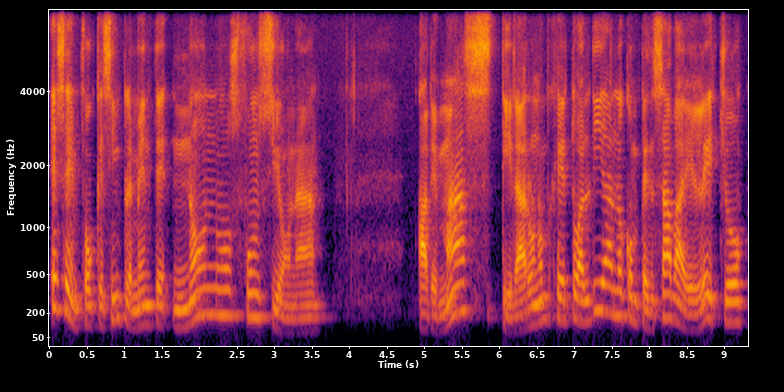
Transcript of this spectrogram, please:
ese enfoque simplemente no nos funciona. Además, tirar un objeto al día no compensaba el hecho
